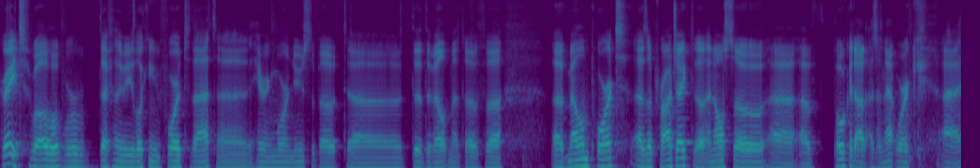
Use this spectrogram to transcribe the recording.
Great. Well, we're definitely looking forward to that. hearing more news about the development of of Melonport as a project uh, and also uh, of Polkadot as a network. Uh,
